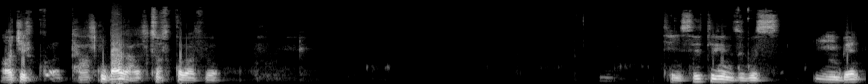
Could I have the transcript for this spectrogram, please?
Ожил тоглолтод баг оролцуулахгүй болов Тийм Ситигийн зүгээс ийм байна.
